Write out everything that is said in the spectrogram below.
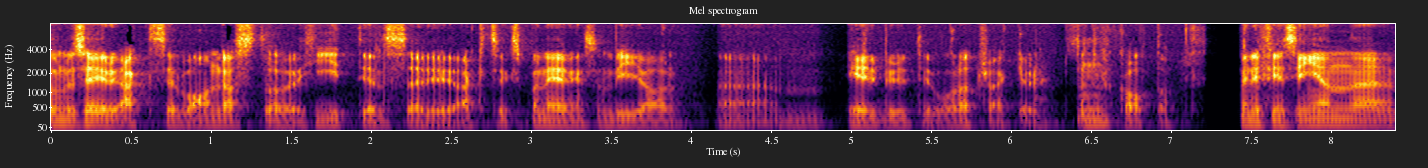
Som du säger är aktier vanligast och hittills är det ju aktieexponering som vi har um, erbjudit i våra tracker-certifikat. Mm. Men det finns ingen, eh,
